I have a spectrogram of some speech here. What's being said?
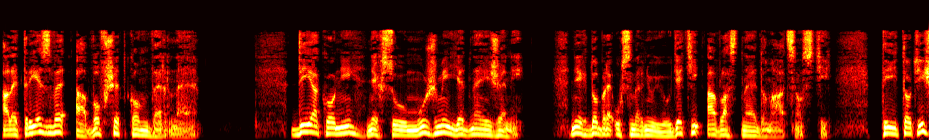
ale triezve a vo všetkom verné. Diakoni nech sú mužmi jednej ženy. Nech dobre usmerňujú deti a vlastné domácnosti. Tí totiž,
